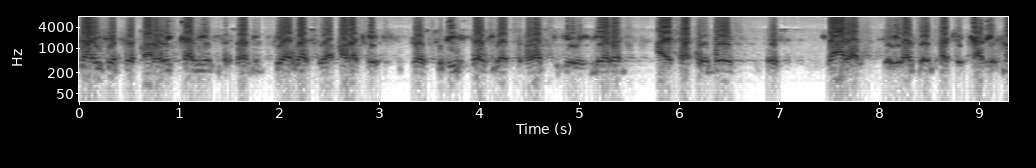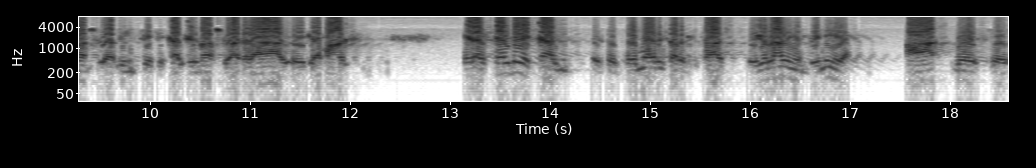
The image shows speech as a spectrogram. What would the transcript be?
Cali se preparó y Cali empezó a limpiar la ciudad para que los turistas y las personas que vinieron a esa cumbre pues claro, se dieran cuenta que Cali es una ciudad limpia, que Cali es una ciudad agradable y amable. El alcalde de Cali, el doctor Mauricio Arquitaz, le dio la bienvenida a nuestros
